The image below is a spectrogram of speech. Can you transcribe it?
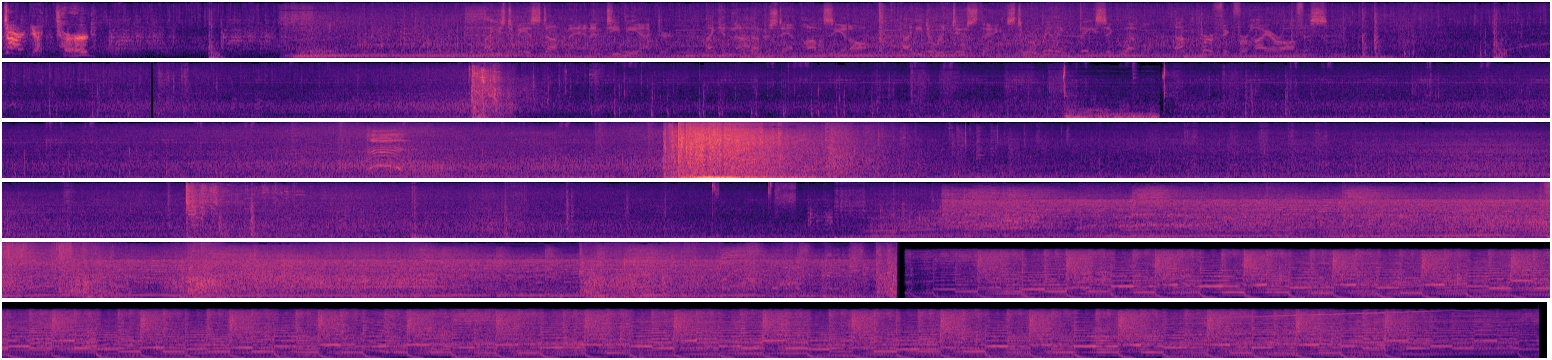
start, you turd! I used to be a stuntman and TV actor. I cannot understand policy at all. I need to reduce things to a really basic level. I'm perfect for higher office,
